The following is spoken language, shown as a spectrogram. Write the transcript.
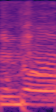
people.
